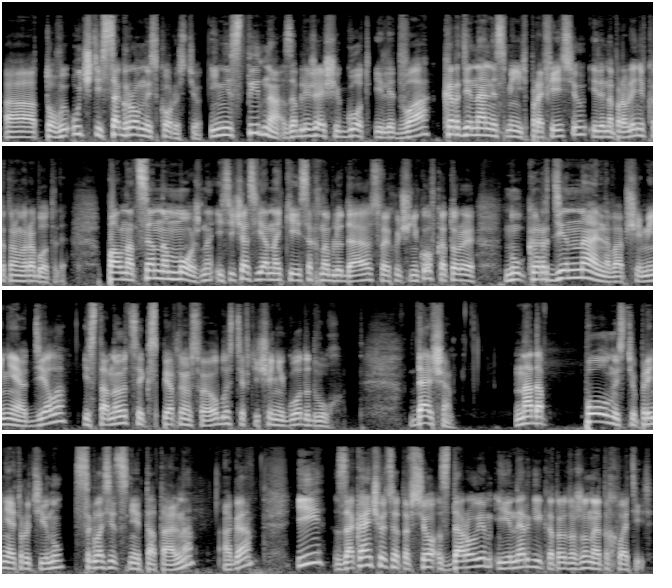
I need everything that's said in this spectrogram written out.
а, то вы учитесь с огромной скоростью. И не стыдно за ближайший год или два кардинально сменить профессию или направление, в котором вы работали. Полноценно можно. И сейчас я на кейсах наблюдаю своих учеников, которые, ну, кардинально вообще меняют дело и становятся экспертами в своей области в течение года-двух. Дальше. Надо полностью принять рутину, согласиться с ней тотально – Ага. И заканчивается это все здоровьем и энергией, которая должно на это хватить.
